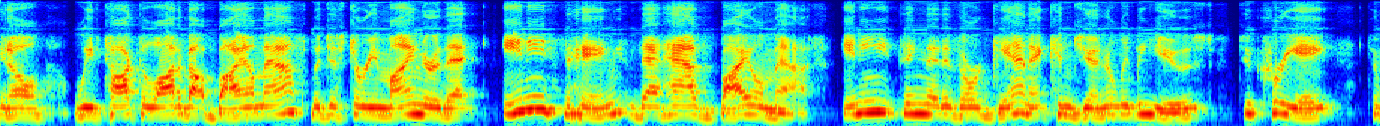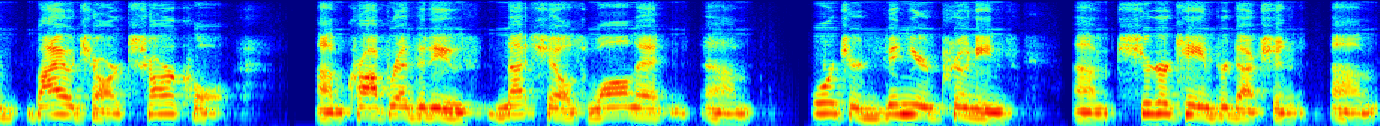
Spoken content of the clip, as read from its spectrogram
You know, we've talked a lot about biomass, but just a reminder that anything that has biomass, anything that is organic can generally be used to create to biochar, charcoal, um, crop residues, nutshells, walnut, um, orchard, vineyard prunings, um, sugarcane production, um,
